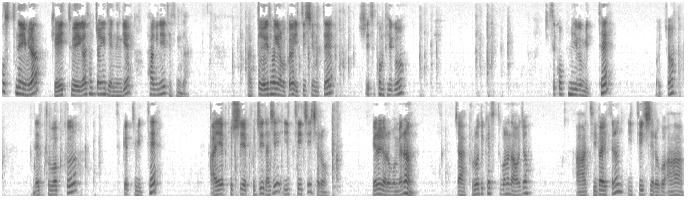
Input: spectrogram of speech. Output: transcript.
호스트 네임이랑 게이트웨이가 설정이 되어 있는 게 확인이 됐습니다. 자, 또 여기서 확인해 볼까요? etc 밑에 sysconfig sysconfig 밑에 뭐 있죠? 네트워크 스크립트 밑에 ifcfg 다시 eth0 얘를 열어보면은 자 브로드캐스트 번호 나오죠? 아 디바이스는 eth0고 아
